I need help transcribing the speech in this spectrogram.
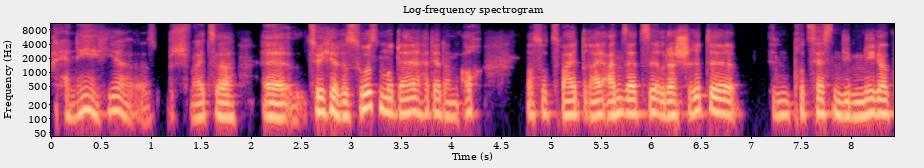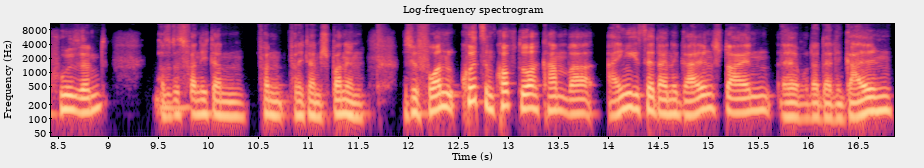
ach ja, nee, hier, Schweizer, äh, Zürcher Ressourcenmodell hat ja dann auch noch so zwei, drei Ansätze oder Schritte in Prozessen, die mega cool sind. Also das mhm. fand ich dann, fand, fand ich dann spannend. Was mir vorhin kurz im Kopf durchkam, war, eigentlich ist ja deine Gallenstein äh, oder deine Gallen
